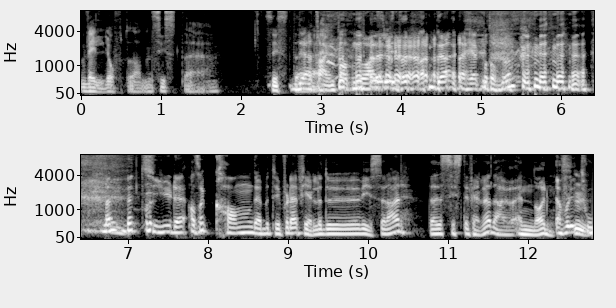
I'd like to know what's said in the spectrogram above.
veldig ofte da, den siste, siste Det er tegn på at nå er det lite er det er helt på toppen. Men betyr det Altså, kan det bety For det fjellet du viser her, det siste fjellet, det er jo enormt. Ja, for de to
